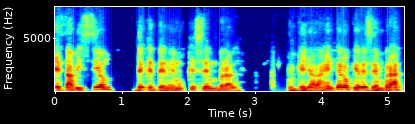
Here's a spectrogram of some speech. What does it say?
esa visión de que tenemos que sembrar, porque ya la gente no quiere sembrar.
